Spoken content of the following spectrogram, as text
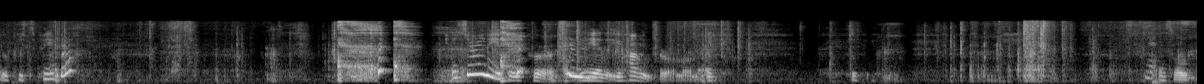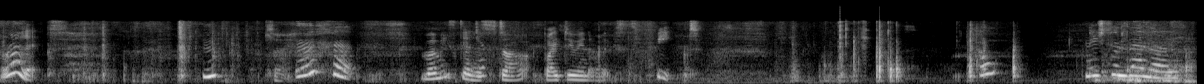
Your piece of paper. Is there any paper in here that you haven't drawn on it? There's one for Alex. Hmm? So, uh-huh. Mummy's going to start by doing Alex's feet. Oh, need some yellow.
